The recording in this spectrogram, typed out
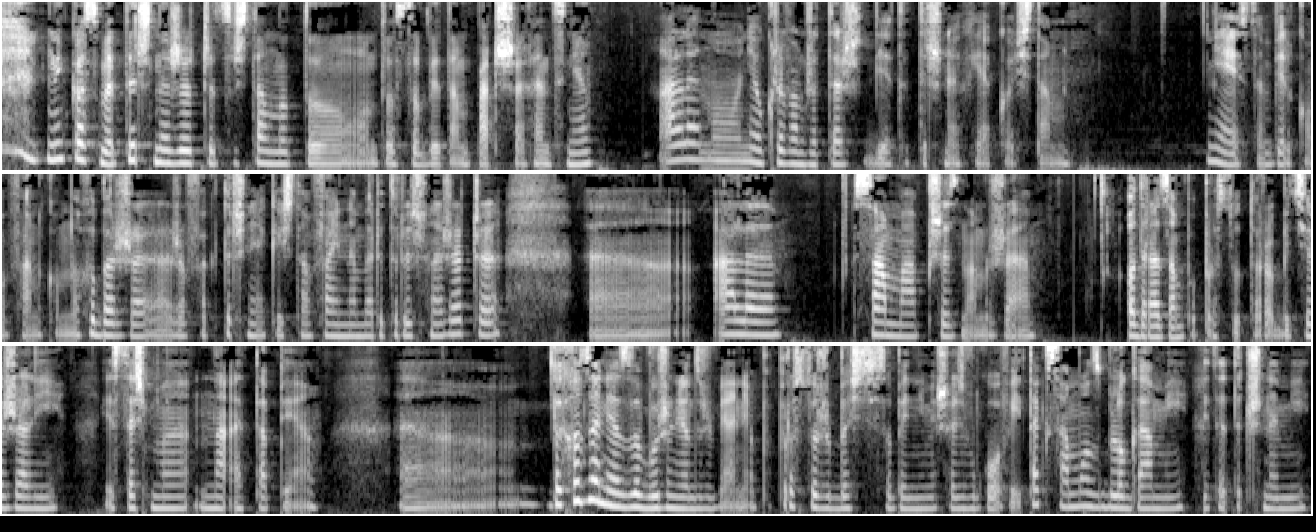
kosmetyczne rzeczy, coś tam, no to, to sobie tam patrzę chętnie. Ale no nie ukrywam, że też dietetycznych jakoś tam nie jestem wielką fanką. No chyba, że, że faktycznie jakieś tam fajne, merytoryczne rzeczy, e, ale sama przyznam, że odradzam po prostu to robić, jeżeli jesteśmy na etapie e, wychodzenia z zaburzeń odżywiania, po prostu, żebyście sobie nie mieszać w głowie. I tak samo z blogami dietetycznymi,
